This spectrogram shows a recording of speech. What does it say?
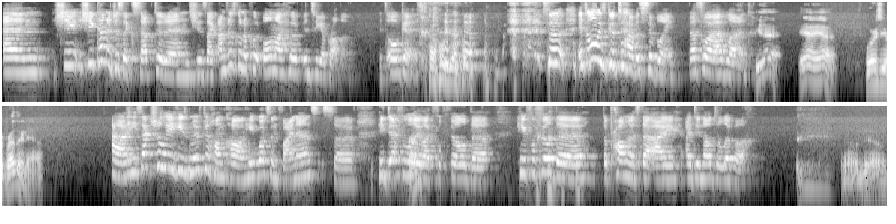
and she she kind of just accepted it and she's like i'm just going to put all my hope into your brother. It's all good. Oh, no. so it's always good to have a sibling. That's what i've learned. Yeah yeah yeah. Where's your brother now? Uh, he's actually he's moved to hong kong. He works in finance so he definitely oh. like fulfilled the he fulfilled the the promise that i i did not deliver. Oh no.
